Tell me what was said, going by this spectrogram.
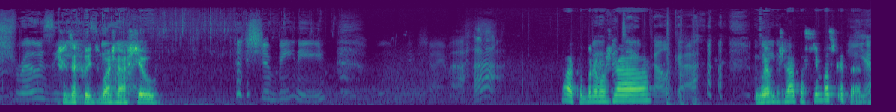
Shrozy. Už za chvíli tu máš návštěvu. A to bude možná, Felka. to bude možná s tím basketem. Yo.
